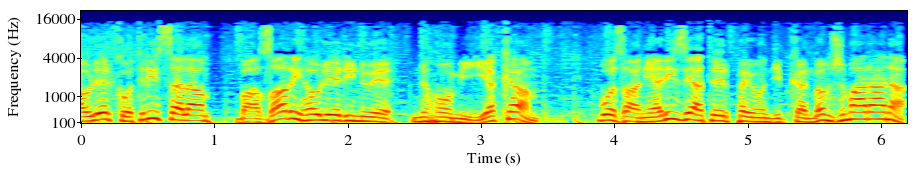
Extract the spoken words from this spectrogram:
هەولێر کۆتری سەسلام بازاری هەولێری نوێ نهۆمی یەکەم. بۆ زانیاری زیاتر پەیوەندی بکەن بەم ژمارانە.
